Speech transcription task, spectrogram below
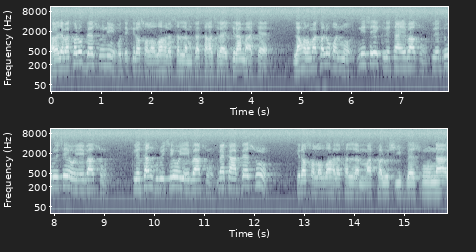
arajaba kalo bɛɛ sunni o tɛ kira sallallahu alaihi wa sallam ka tagasira ye kira m'a kɛ lahɔrɔma kalo kɔni no ni se ye tile tan ye i b'a sun tile duuru se y'o ye i b'a sun tile tan duuru se y'o ye i b'a sun mɛ k'a bɛɛ sun kira sallallahu alaihi wa sallam ma kalo si bɛɛ sun n'a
